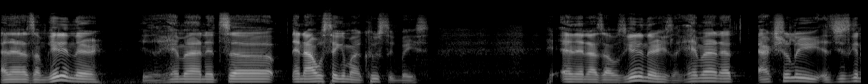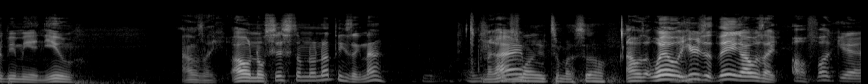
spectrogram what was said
And then as I'm getting there, he's like, "Hey man, it's uh," and I was taking my acoustic bass. And then as I was getting there, he's like, "Hey man, that actually it's just gonna be me and you." I was like, "Oh, no system, no nothing." He's like, "Nah." I just, Like, I just alright. want you to myself. I was like, well, here's the thing. I was like, oh fuck yeah.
